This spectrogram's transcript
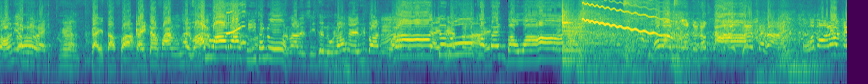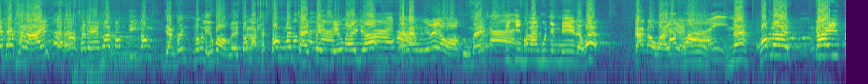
สองนี่เอาเพลงอะไรเพลงไก่ตาฟางไก่ตาฟังของใครวะอันวาราศีธนูอันวาราศีธนูร้องไงพี่บอลว่าจะรู้ใจแทบสลายก็เป็นเบาหวานเพราะว่าเลือดในน้ำตาใจแทบสลายเขาบอกแล้วใจแทบสลาย แสดงว่าต้องริงๆต้องอย่างที่น้องหลิวบอกเลยต้องพลังต้องมั่นใจต้องพลังเปล่งเสียงมาเยอะใช่ค่ะพลังมันจะได้ออกถูกไหมใช่จริง ๆ พลังคุณยังมีแต่ว่า กักเอาไว้กักไงไว้ นะพร้อมเลย ไก่ต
